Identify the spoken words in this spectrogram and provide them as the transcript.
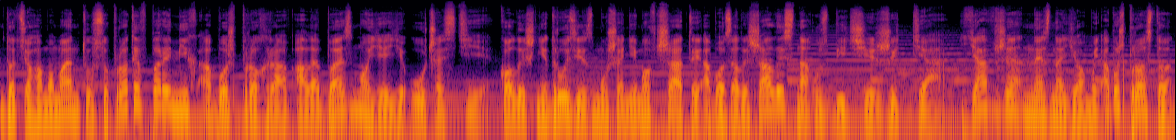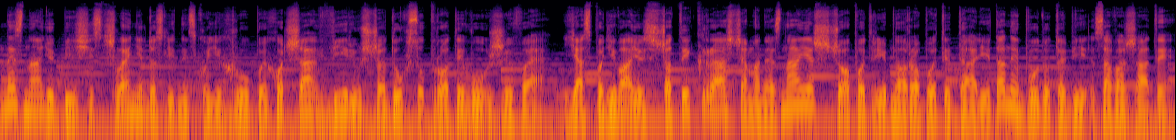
До цього моменту супротив переміг або ж програв, але без моєї участі. Колишні друзі змушені мовчати або залишались на узбіччі життя. Я вже не знайомий або ж просто не знаю більшість членів дослідницької групи, хоча вірю, що дух супротиву живе. Я сподіваюсь, що ти краще мене знаєш, що потрібно робити далі, та не буду тобі заважати.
